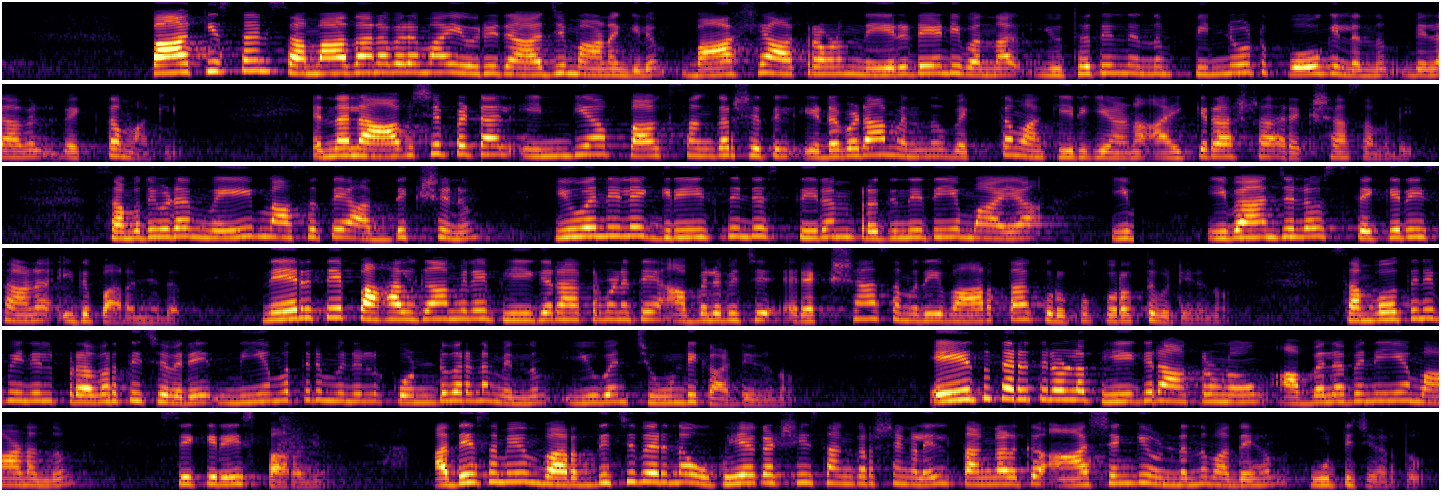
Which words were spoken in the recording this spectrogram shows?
പാകിസ്ഥാൻ സമാധാനപരമായ ഒരു രാജ്യമാണെങ്കിലും ബാഹ്യ ആക്രമണം നേരിടേണ്ടി വന്നാൽ യുദ്ധത്തിൽ നിന്നും പിന്നോട്ട് പോകില്ലെന്നും ബിലാവൽ വ്യക്തമാക്കി. എന്നാൽ ആവശ്യപ്പെട്ടാൽ ഇന്ത്യ പാക് സംഘർഷത്തിൽ ഇടപെടാമെന്ന് വ്യക്തമാക്കിയിരിക്കുകയാണ് ഐക്യരാഷ്ട്ര രക്ഷാസമിതി. സമിതിയുടെ മെയ് മാസത്തെ അധ്യക്ഷനും യു എന്നിലെ ഗ്രീസിന്റെ സ്ഥിരം പ്രതിനിധിയുമായ ഇവാഞ്ചലോ സെക്കറീസ് ആണ് ഇത് പറഞ്ഞത്. നേരത്തെ പഹൽഗാമിലെ ഭീകരാക്രമണത്തെ അപലപിച്ച് രക്ഷാസമിതി വാർത്താക്കുറിപ്പ് പുറത്തുവിട്ടിരുന്നു. സംഭവത്തിന് പിന്നിൽ പ്രവർത്തിച്ചവരെ നിയമത്തിന് മുന്നിൽ കൊണ്ടുവരണമെന്നും യു എൻ ചൂണ്ടിക്കാട്ടിയിരുന്നു. ഏതു തരത്തിലുള്ള ഭീകരാക്രമണവും അപലപനീയമാണെന്നും സിക്രീസ് പറഞ്ഞു. അതേസമയം വർദ്ധിച്ചു വരുന്ന ഉഭയകക്ഷി സംഘർഷങ്ങളിൽ തങ്ങൾക്ക് ആശങ്കയുണ്ടെന്നും അദ്ദേഹം കൂട്ടിച്ചേർത്തു.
